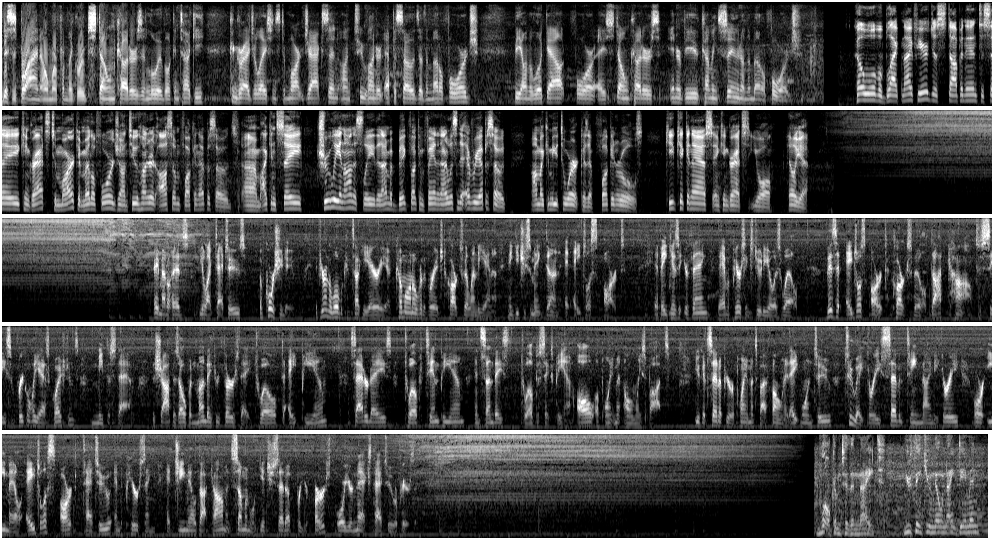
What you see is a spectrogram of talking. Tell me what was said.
This is Brian Omer from the group Stonecutters in Louisville, Kentucky. Congratulations to Mark Jackson on 200 episodes of the Metal Forge. Be on the lookout for a Stonecutters interview coming soon on the Metal Forge. Hellwolf of Black Knife here, just stopping in to say congrats to Mark and Metal Forge on 200 awesome fucking episodes. Um, I can say truly and honestly that I'm a big fucking fan and I listen to every episode on my commute to work because it fucking rules. Keep kicking ass and congrats, you all. Hell yeah. Hey, metalheads, you like tattoos? Of course you do. If you're in the Louisville, Kentucky area, come on over the bridge to Clarksville, Indiana, and get you some ink done at Ageless Art. If ink isn't your thing, they have a piercing studio as well. Visit agelessartclarksville.com to see some frequently asked questions, meet the staff. The shop is open Monday through Thursday, 12 to 8 p.m., Saturdays, 12 to 10 p.m., and Sundays, 12 to 6 p.m., all appointment only spots. You can set up your appointments by phone at 812 283 1793 or email agelessarttattoo and piercing at gmail.com and someone will get you set up for your first or your next tattoo or piercing. Welcome to the night. You think you know Night Demon?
